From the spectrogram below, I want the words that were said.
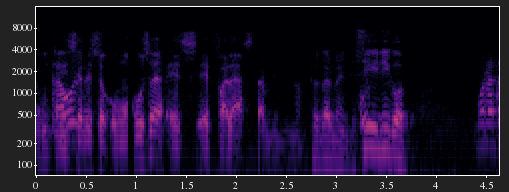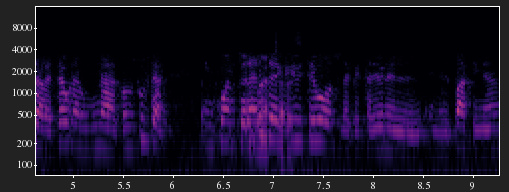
utilizar eso como excusa es, es falaz también, ¿no? Totalmente. Sí, Nico. Buenas tardes, te hago una, consulta. En cuanto a la nota que escribiste vos, la que salió en el, en el página,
